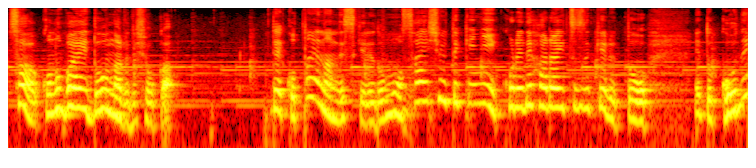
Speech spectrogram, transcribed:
う。さあこの場合どうなるでしょうか？で答えなんですけれども最終的にこれで払い続けると、えっと、5年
